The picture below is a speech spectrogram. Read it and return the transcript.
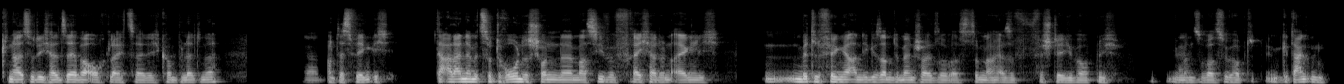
knallst du dich halt selber auch gleichzeitig komplett, ne? Ja. Und deswegen, ich, da allein damit zu drohen, ist schon eine massive Frechheit und eigentlich Mittelfinger an die gesamte Menschheit sowas zu machen. Also verstehe ich überhaupt nicht, wie man sowas überhaupt in Gedanken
